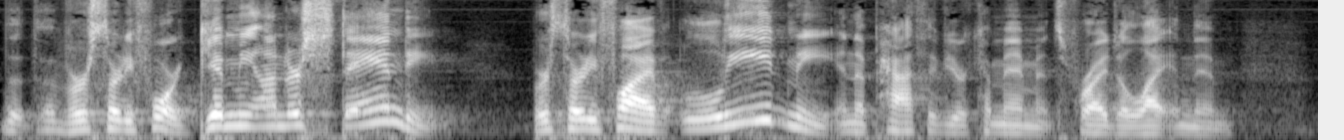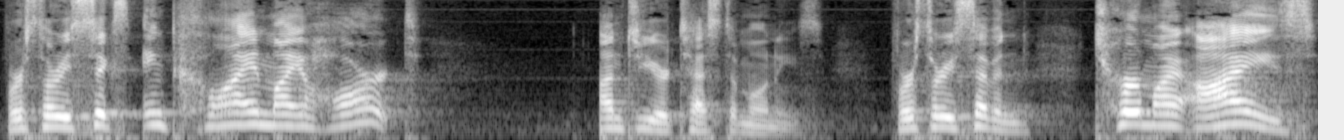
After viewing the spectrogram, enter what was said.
The, the, verse 34, Give me understanding. Verse 35, Lead me in the path of your commandments, for I delight in them. Verse 36, Incline my heart unto your testimonies. Verse 37, Turn my eyes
